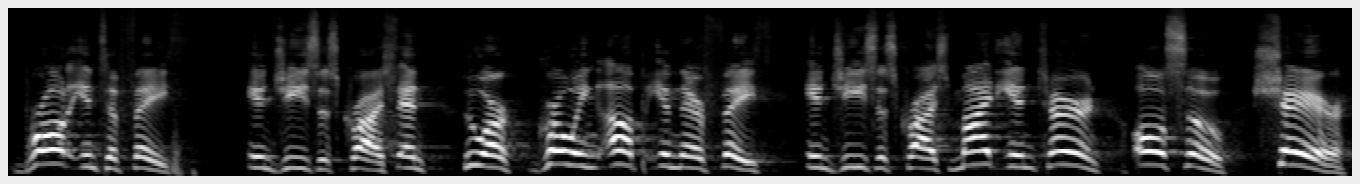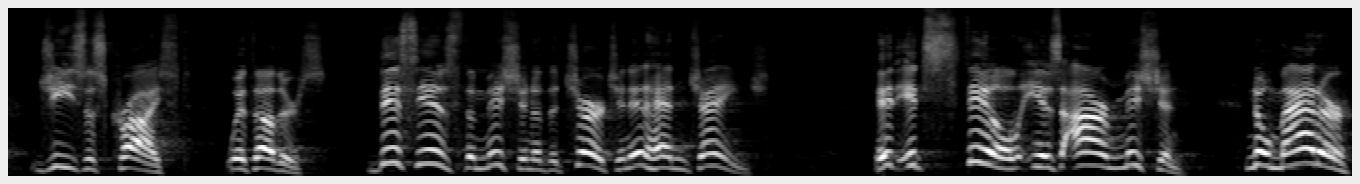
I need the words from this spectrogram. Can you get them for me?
brought into faith in Jesus Christ and who are growing up in their faith in Jesus Christ might in turn also share Jesus Christ with others. This is the mission of the church, and it hadn't changed. It, it still is our mission. No matter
